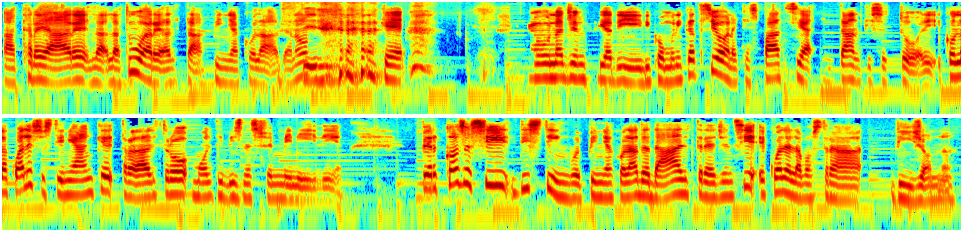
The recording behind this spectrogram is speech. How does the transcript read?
a creare la, la, tua realtà Pigna Colada, no? Sì. che è un'agenzia di, di, comunicazione che spazia in tanti settori, con la quale sostieni anche tra l'altro molti business femminili. Per cosa si distingue Pigna Colada da altre agenzie e qual è la vostra vision?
